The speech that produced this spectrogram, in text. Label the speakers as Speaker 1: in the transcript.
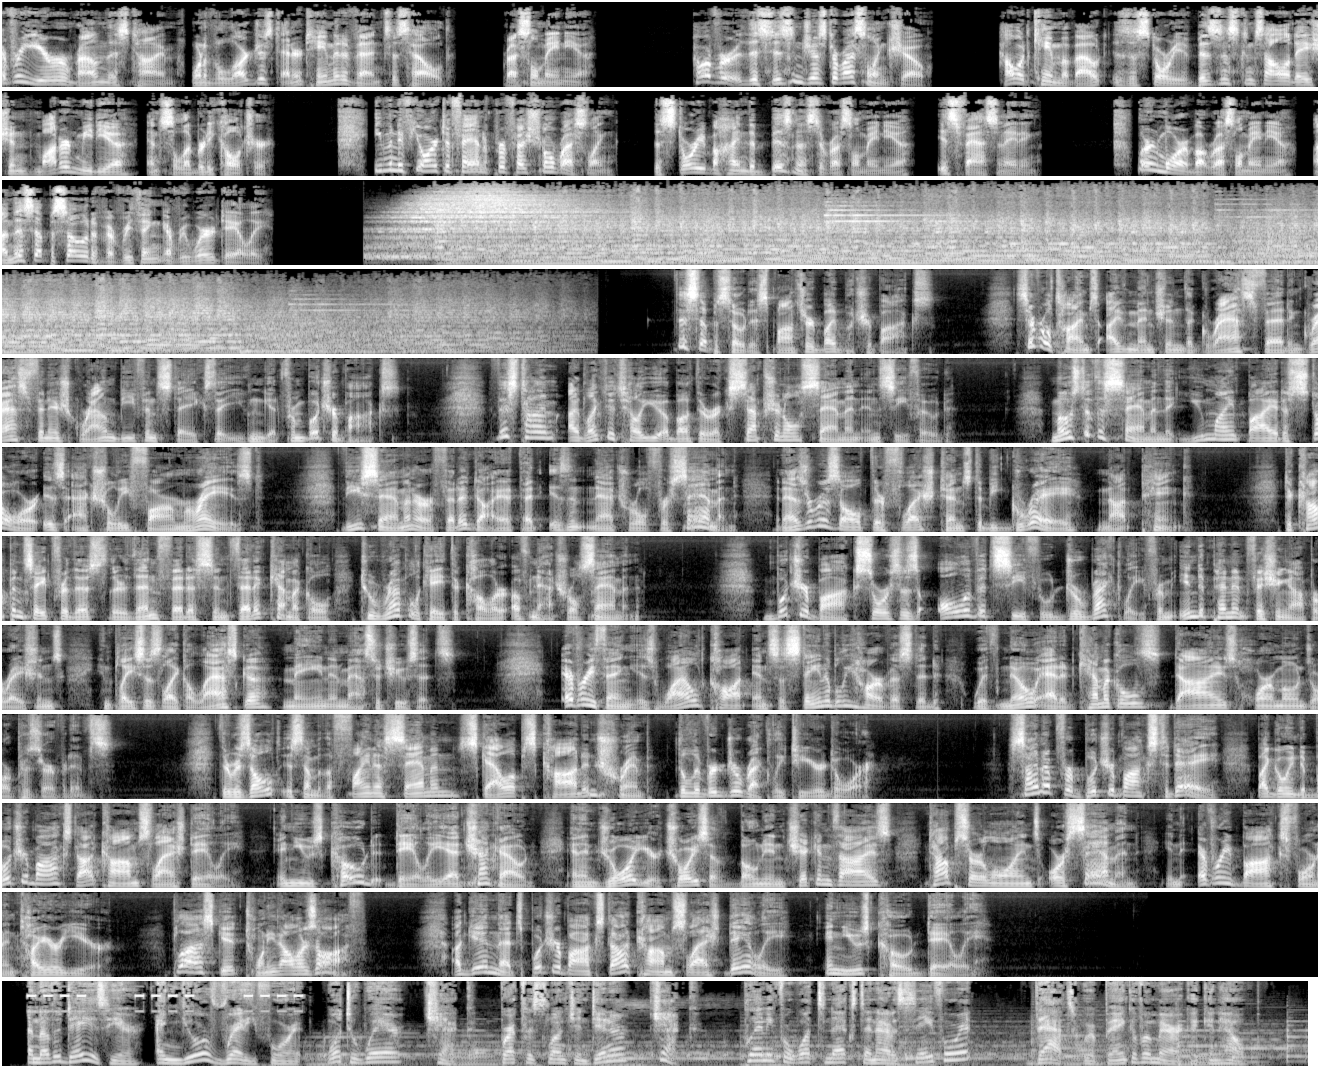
Speaker 1: Every year around this time, one of the largest entertainment events is held, WrestleMania. However, this isn't just a wrestling show. How it came about is a story of business consolidation, modern media, and celebrity culture. Even if you aren't a fan of professional wrestling, the story behind the business of WrestleMania is fascinating. Learn more about WrestleMania on this episode of Everything Everywhere Daily. This episode is sponsored by ButcherBox. Several times I've mentioned the grass fed and grass finished ground beef and steaks that you can get from ButcherBox. This time I'd like to tell you about their exceptional salmon and seafood. Most of the salmon that you might buy at a store is actually farm raised. These salmon are fed a diet that isn't natural for salmon, and as a result, their flesh tends to be gray, not pink. To compensate for this, they're then fed a synthetic chemical to replicate the color of natural salmon. ButcherBox sources all of its seafood directly from independent fishing operations in places like Alaska, Maine, and Massachusetts. Everything is wild caught and sustainably harvested with no added chemicals, dyes, hormones, or preservatives. The result is some of the finest salmon, scallops, cod, and shrimp delivered directly to your door. Sign up for ButcherBox today by going to butcherbox.com/daily and use code DAILY at checkout and enjoy your choice of bone in chicken thighs, top sirloins, or salmon in every box for an entire year. Plus, get $20 off. Again, that's butcherbox.com slash daily and use code DAILY.
Speaker 2: Another day is here and you're ready for it. What to wear? Check. Breakfast, lunch, and dinner? Check. Planning for what's next and how to save for it? That's where Bank of America can help.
